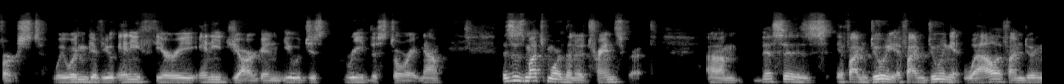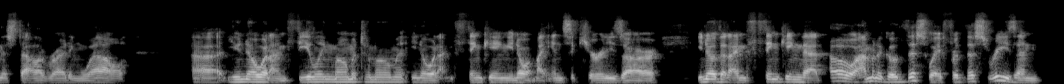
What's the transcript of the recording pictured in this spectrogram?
first. We wouldn't give you any theory, any jargon. You would just read the story. Now, this is much more than a transcript. Um, this is if I'm doing if I'm doing it well, if I'm doing this style of writing well, uh, you know what I'm feeling moment to moment. You know what I'm thinking. You know what my insecurities are. You know that I'm thinking that oh I'm going to go this way for this reason,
